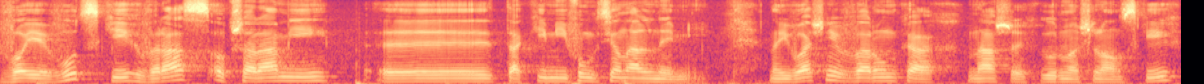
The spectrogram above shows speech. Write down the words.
wojewódzkich wraz z obszarami y, takimi funkcjonalnymi. No i właśnie w warunkach naszych górnośląskich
